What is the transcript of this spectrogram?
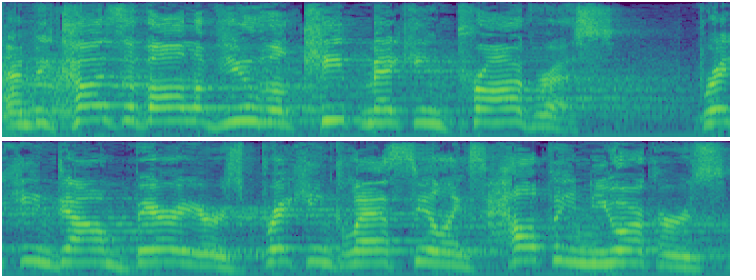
And because of all of you, we'll keep making progress, breaking down barriers, breaking glass ceilings, helping New Yorkers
